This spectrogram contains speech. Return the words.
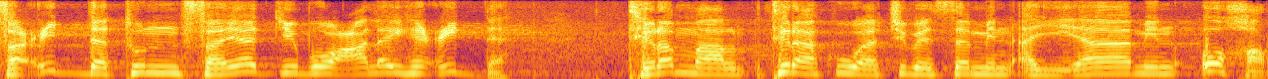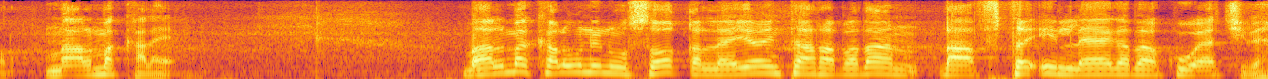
fa ciddatun fayajibu calayhi cidda. Tiraa ku waajibaysa min ayaamin ukhar maalmo kale. Maalmo kaleun inuu soo qalleeyo intaa rabadaan dhaaftay in la eegabaa ku waajiba.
